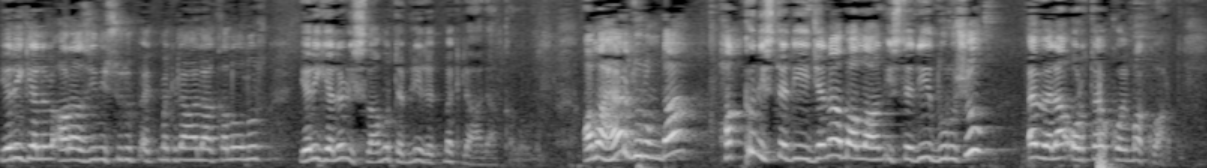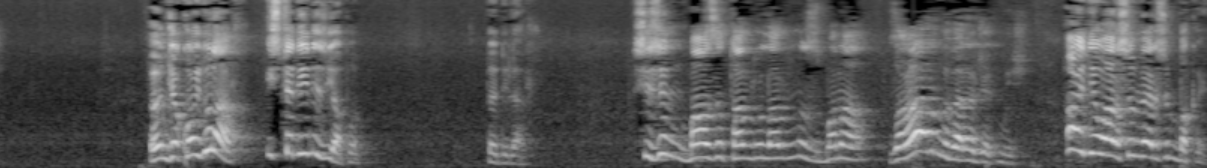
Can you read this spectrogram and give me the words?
Yeri gelir arazini sürüp ekmekle alakalı olur. Yeri gelir İslam'ı tebliğ etmekle alakalı olur. Ama her durumda hakkın istediği, Cenab-ı Allah'ın istediği duruşu evvela ortaya koymak vardır. Önce koydular. İstediğinizi yapın. Dediler. Sizin bazı tanrılarınız bana zarar mı verecekmiş? Haydi varsın versin bakayım.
